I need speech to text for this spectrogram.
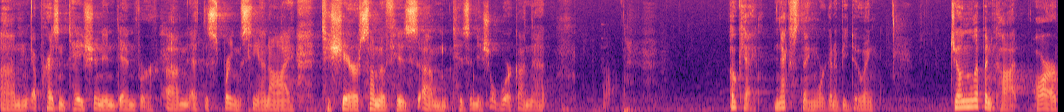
um, a presentation in Denver um, at the Spring CNI to share some of his, um, his initial work on that. Okay, next thing we're going to be doing. Joan Lippincott, our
